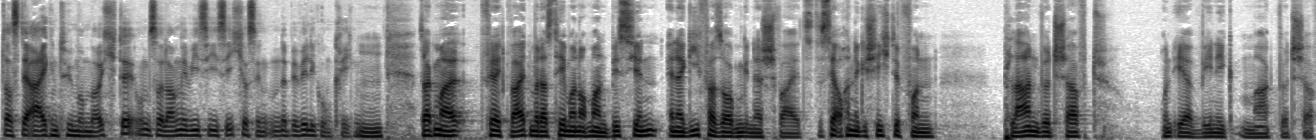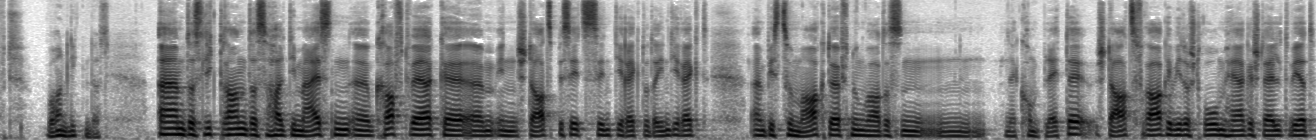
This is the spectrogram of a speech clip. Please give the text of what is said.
das der Eigentümer möchte und so lange, wie sie sicher sind und eine Bewilligung kriegen. Mhm. Sag mal, vielleicht weiten wir das Thema noch mal ein bisschen. Energieversorgung in der Schweiz. Das ist ja auch eine Geschichte von Planwirtschaft und eher wenig Marktwirtschaft. Woran liegt denn das? Ähm, das liegt daran, dass halt die meisten äh, Kraftwerke ähm, in Staatsbesitz sind, direkt oder indirekt. Ähm, bis zur Marktöffnung war das ein, eine komplette Staatsfrage, wie der Strom hergestellt wird.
